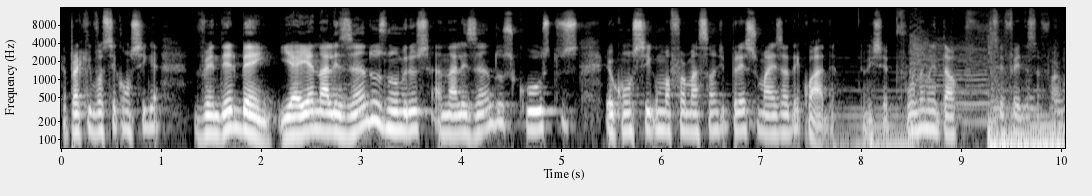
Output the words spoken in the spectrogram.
é para que você consiga vender bem. E aí, analisando os números, analisando os custos, eu consigo uma formação de preço mais adequada. Então, isso é fundamental ser feito dessa forma.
